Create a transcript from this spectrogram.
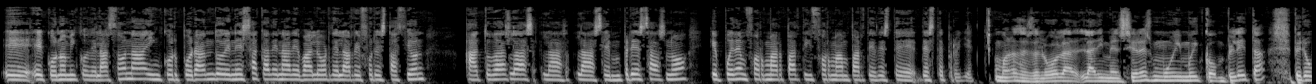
eh, económico de la zona, incorporando en esa cadena de valor de la reforestación a todas las, las, empresas ¿no? que pueden formar parte y forman parte de este, de este proyecto. Bueno, desde luego la, la, dimensión es muy, muy completa. Pero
